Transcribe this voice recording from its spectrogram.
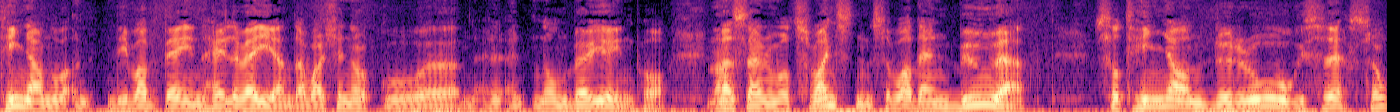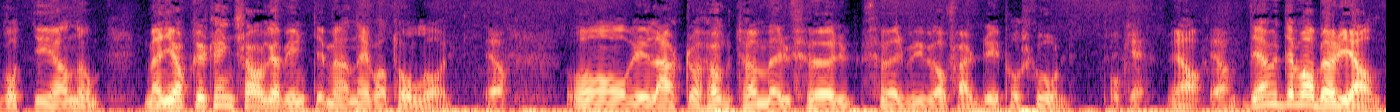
tinnene de var bein hele veien. Det var ikke noe, eh, noen bøying på. Mens derimot svansen, så var det en bue. Så tinnene drog seg så godt igjennom. Men jakkertinnsaga begynte med da jeg var tolv år. Ja, Og vi lærte å hogge tømmer før, før vi var ferdig på skolen. OK. Ja. Ja. Det, det var børjan.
